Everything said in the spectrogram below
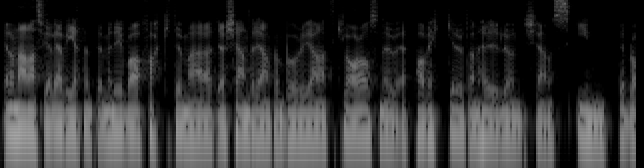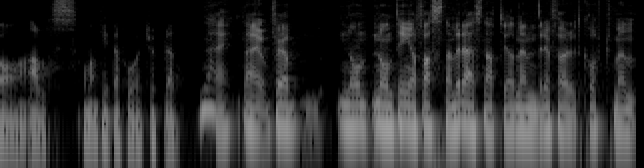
är någon annans fel, jag vet inte. Men det är bara faktum är att jag kände redan från början att klara oss nu ett par veckor utan Höjlund känns inte bra alls om man tittar på truppbredd. Nej, nej för jag, någon, någonting jag fastnade vid där snabbt. Jag nämnde det förut kort, men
